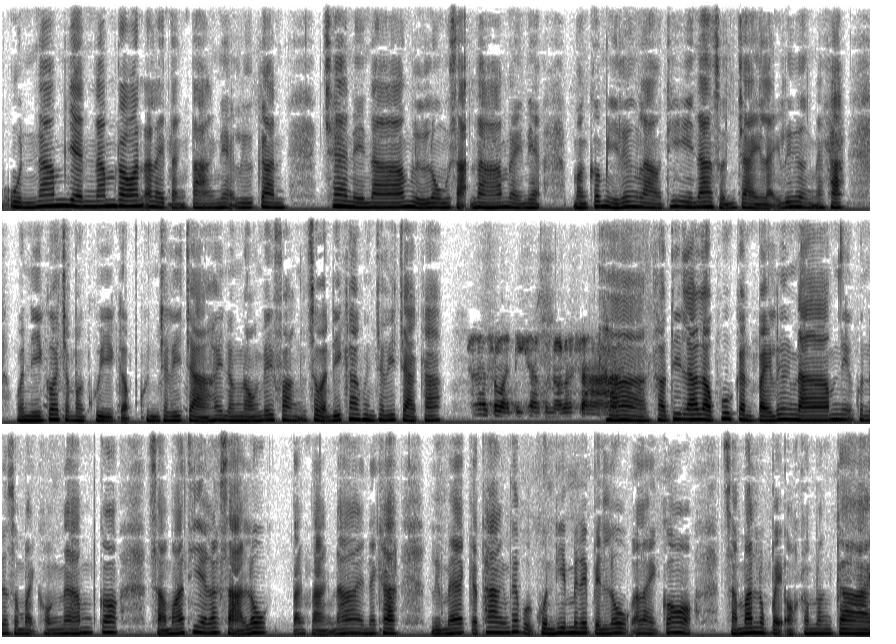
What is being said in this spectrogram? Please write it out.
ำอุ่นน้ำเย็นน้ำร้อนอะไรต่างๆเนี่ยหรือการแช่ในน้ำหรือลงสระน้ำอะไรเนี่ย มันก็มีเรื่องราวที่น่าสนใจหลายเรื่องนะคะ วันนี้ก็จะมาคุยกับคุณชลิจาให้น้องๆได้ฟัง สวัสดีค่ะคุณชลิจาค่ะค่ะสวัสดีค่ะคุณนรสาค่ะคราวที่แล้วเราพูดกันไปเรื่องน้ำเนี่ยคุณสมบัติของน้ำก็สามารถที่จะรักษาโรคต่างๆได้นะคะ หรือแม้กระทั่งถ้าเกิดคนที่ไม่ได้เป็นโรคอะไรก็สามารถลงไปออกกำลังกาย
